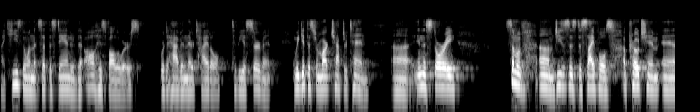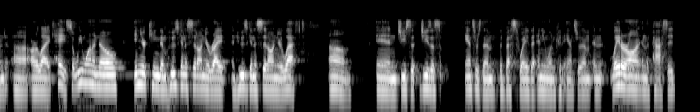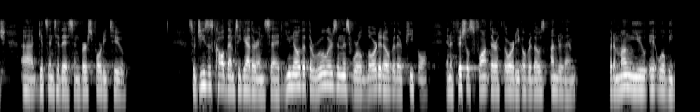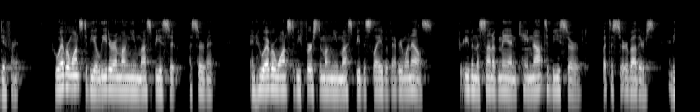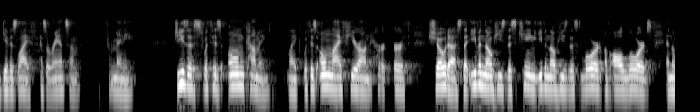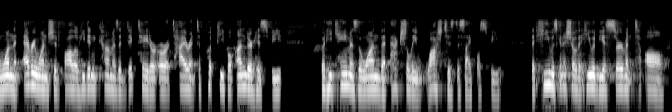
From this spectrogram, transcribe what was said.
like He's the one that set the standard that all His followers were to have in their title to be a servant. And we get this from Mark chapter 10. Uh, in the story, some of um, Jesus' disciples approach him and uh, are like, hey, so we want to know in your kingdom who's going to sit on your right and who's going to sit on your left. Um, and Jesus, Jesus answers them the best way that anyone could answer them. And later on in the passage, uh, gets into this in verse 42. So Jesus called them together and said, You know that the rulers in this world lord it over their people, and officials flaunt their authority over those under them. But among you it will be different. Whoever wants to be a leader among you must be a, ser- a servant, and whoever wants to be first among you must be the slave of everyone else. For even the Son of Man came not to be served, but to serve others, and to give his life as a ransom for many. Jesus, with his own coming, like with his own life here on earth, showed us that even though he's this king, even though he's this Lord of all lords, and the one that everyone should follow, he didn't come as a dictator or a tyrant to put people under his feet, but he came as the one that actually washed his disciples' feet. That he was going to show that he would be a servant to all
